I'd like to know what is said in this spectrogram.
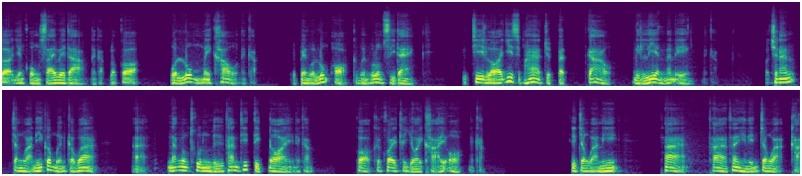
ก็ยังคงไซด์เวย์ดาวนะครับแล้วก็วอลลุ่มไม่เข้านะครับ เป็นวอลลุ่มออกคือเป็นวอลลุ่มสีแดง อยู่ที่ 125.89มิลเลียนนั่นเองนะครับเพราะฉะนั้นจังหวะนี้ก็เหมือนกับว่านักลงทุนหรือท่านที่ติดดอยนะครับ ก็ค่อยๆทยอยขายออกนะครับ คือจังหวะนี้ถ้าถ้าถ้าเห็นเห็นจังหวะขา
